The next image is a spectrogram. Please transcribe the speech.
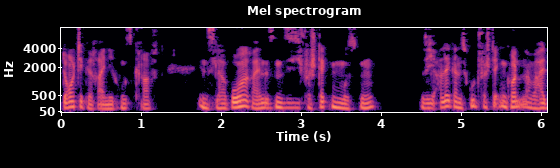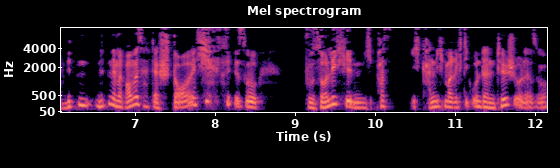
dortige Reinigungskraft ins Labor rein ist und sie sich verstecken mussten. Sich alle ganz gut verstecken konnten, aber halt mitten, mitten im Raum ist halt der Storch, der ist so, wo soll ich hin? Ich pass, ich kann nicht mal richtig unter den Tisch oder so.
